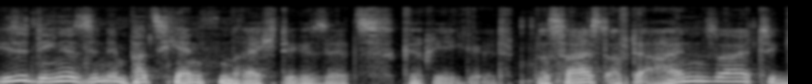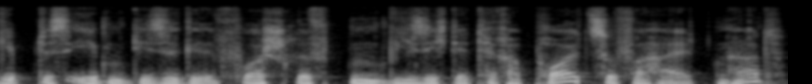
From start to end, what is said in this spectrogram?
Diese Dinge sind im Patientenrechtegesetz geregelt. Das heißt, auf der einen Seite gibt es eben diese Vorschriften, wie sich der Therapeut zu verhalten hat.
